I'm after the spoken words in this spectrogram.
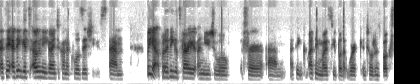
i think i think it's only going to kind of cause issues um but yeah but i think it's very unusual for um i think i think most people that work in children's books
